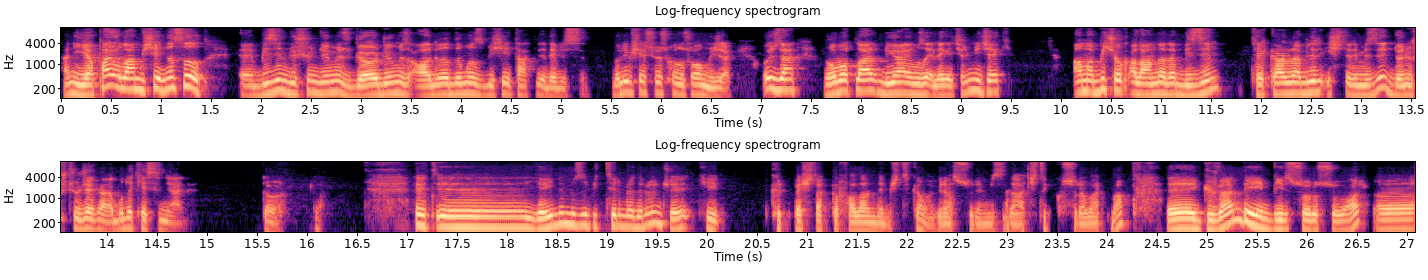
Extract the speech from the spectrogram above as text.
hani yapay olan bir şey nasıl e, bizim düşündüğümüz, gördüğümüz, algıladığımız bir şeyi taklit edebilsin? Böyle bir şey söz konusu olmayacak. O yüzden robotlar dünyamızı ele geçirmeyecek. Ama birçok alanda da bizim tekrarlanabilir işlerimizi dönüştürecekler. Bu da kesin yani. Doğru. Evet, e, yayınımızı bitirmeden önce ki 45 dakika falan demiştik ama biraz süremizi de açtık kusura bakma. E, Güven Bey'in bir sorusu var e,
